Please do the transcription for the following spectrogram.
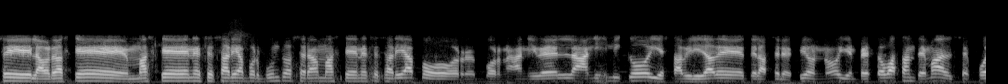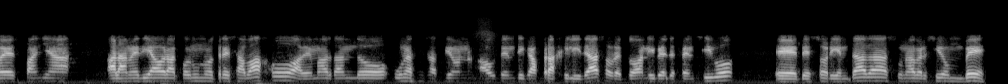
Sí, la verdad es que más que necesaria por puntos, será más que necesaria por, por a nivel anímico y estabilidad de, de la selección, ¿no? Y empezó bastante mal, se fue España a la media hora con 1-3 abajo, además dando una sensación auténtica fragilidad, sobre todo a nivel defensivo, eh, desorientadas, una versión B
